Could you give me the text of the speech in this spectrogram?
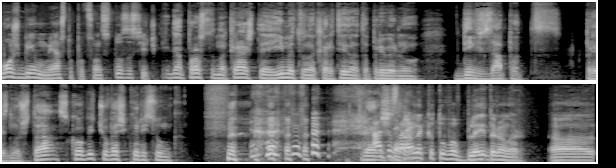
Може би има място под слънцето за всички. Да, просто накрая ще е името на картината, примерно Див Запад през нощта, скоби човешка рисунка а, ще стане като в Blade Runner. А,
